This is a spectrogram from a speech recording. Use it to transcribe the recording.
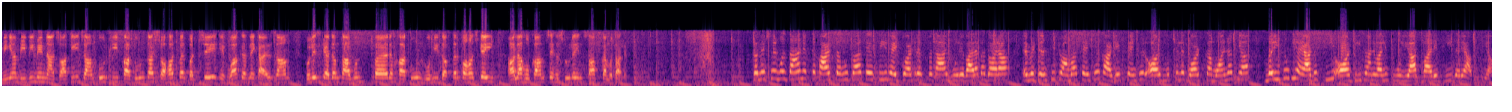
میاں بیوی بی میں ناچاکی جامپور کی خاتون کا شوہر پر بچے اغوا کرنے کا الزام پولیس کے عدم تعاون پر خاتون روحی دفتر پہنچ گئی اعلی حکام سے حصول انصاف کا مطالب کمشنر ملتان افتخار سہو کا تحصیل ہیڈ کوارٹر اسپتال بورے وارہ کا دورہ، emergency trauma centre, cardiac centre اور مختلف وارڈ کا معائنہ کیا۔ مریضوں کی عیادت کی اور دی جانے والی سہولیات بارے بھی دریافت کیا۔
